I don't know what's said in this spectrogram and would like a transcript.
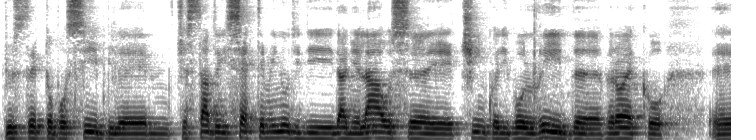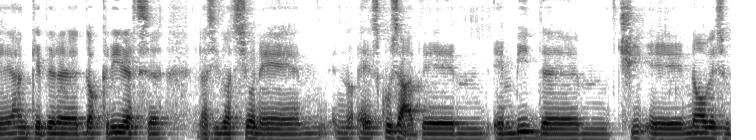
più stretto possibile. C'è stato i 7 minuti di Daniel House e 5 di Paul Reed però ecco eh, anche per Doc Rivers la situazione, eh, scusate, Embiid c- eh, 9, su,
